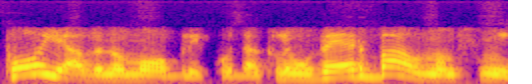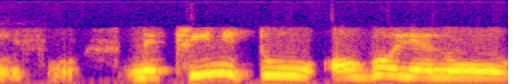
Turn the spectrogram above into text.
pojavnom obliku, dakle, u verbalnom smislu, ne čini tu ogoljenu e,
